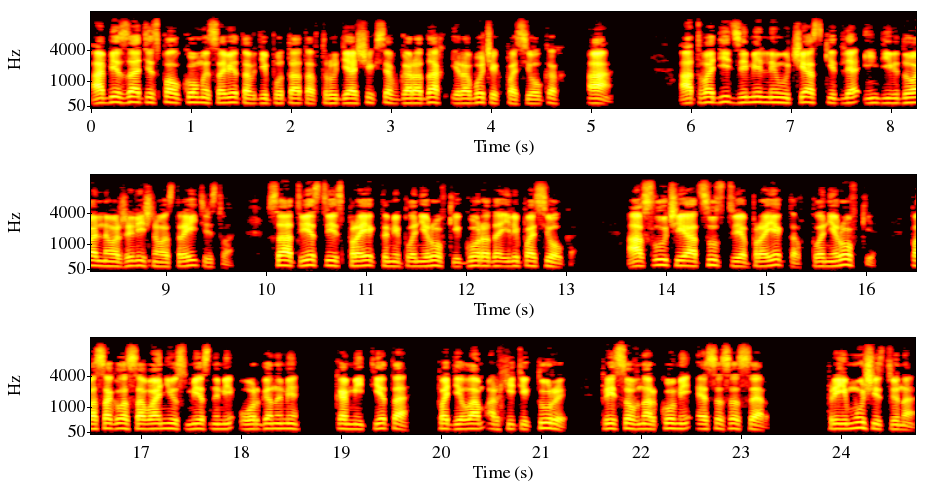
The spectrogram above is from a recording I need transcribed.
Обязать исполкомы советов депутатов, трудящихся в городах и рабочих поселках, а. Отводить земельные участки для индивидуального жилищного строительства в соответствии с проектами планировки города или поселка, а в случае отсутствия проектов планировки по согласованию с местными органами Комитета по делам архитектуры при Совнаркоме СССР, преимущественно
